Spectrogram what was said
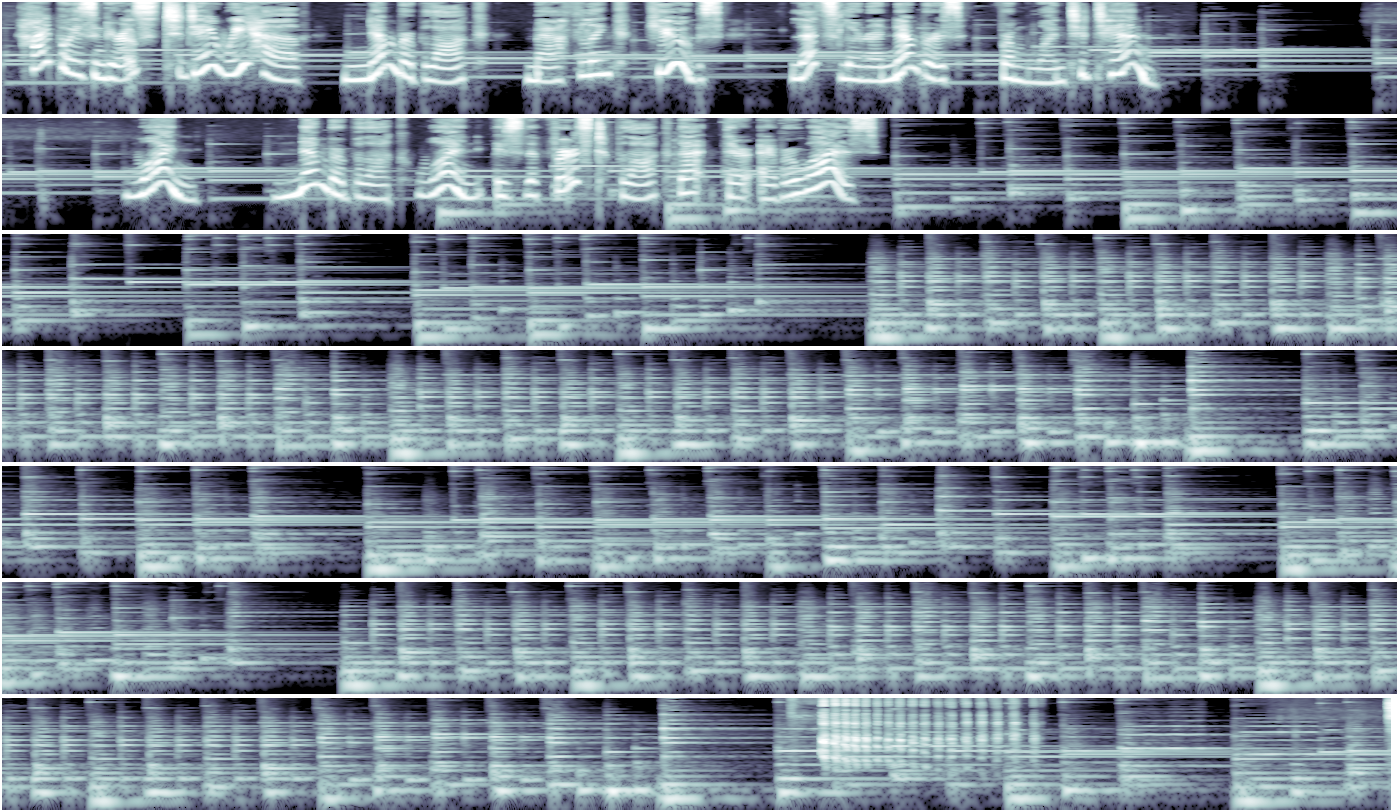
Hi, boys and girls. Today we have Numberblock MathLink cubes. Let's learn our numbers from 1 to 10. 1. Numberblock 1 is the first block that there ever was.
